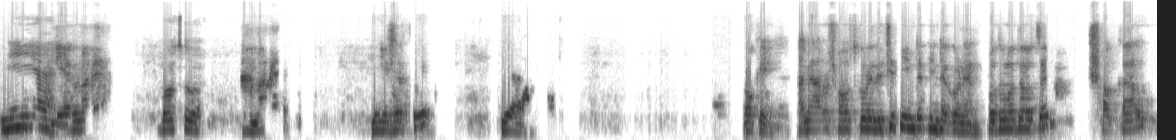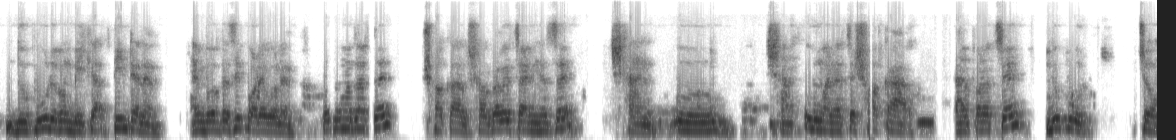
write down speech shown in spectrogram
নিয়ান নিয়ান মানে বছর মানে ইংলিশ হচ্ছে ইয়ার ওকে আমি আরও সহজ করে দিচ্ছি তিনটা তিনটা করে নেন। প্রথমত হচ্ছে সকাল, দুপুর এবং বিকাল। তিনটা নেন। আমি বলতেছি, পরে বলেন। প্রথমত হচ্ছে সকাল। সকালের চাইনিজ হচ্ছে উ উ মানে হচ্ছে সকাল। তারপর হচ্ছে দুপুর। চং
